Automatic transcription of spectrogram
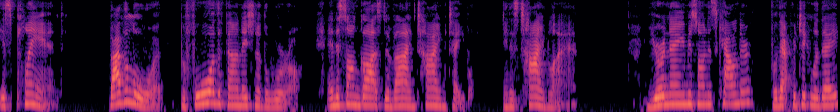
is planned by the Lord before the foundation of the world, and it's on God's divine timetable and His timeline. Your name is on His calendar for that particular day.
